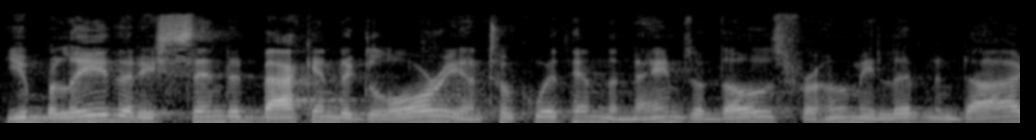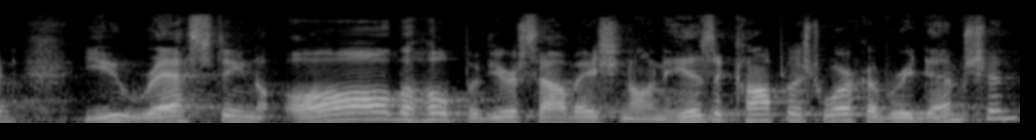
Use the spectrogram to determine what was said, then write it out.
You believe that he ascended back into glory and took with him the names of those for whom he lived and died. You resting all the hope of your salvation on his accomplished work of redemption.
